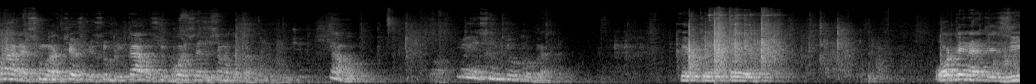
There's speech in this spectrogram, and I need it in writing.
Pranea, și Mărcescu, și Brigarul, și Boise, și așa mai departe. N-am avut. Nu este nicio problemă. Cât despre ordinea de zi,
